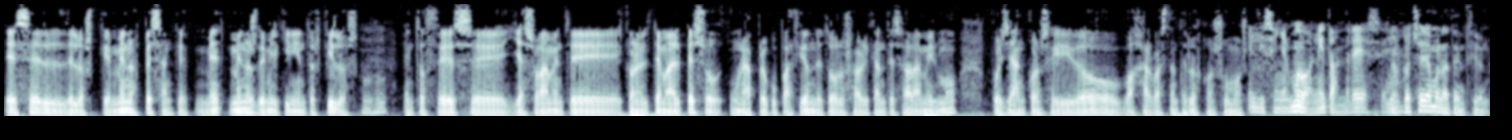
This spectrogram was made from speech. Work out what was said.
es el de los que menos pesan, que me- menos de 1.500 kilos. Ujú. Entonces, eh, ya solamente con el tema del peso, una preocupación de todos los fabricantes ahora mismo, pues ya han conseguido bajar bastante los consumos. El diseño es muy bonito, Andrés. ¿eh? Y el coche llama la atención.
